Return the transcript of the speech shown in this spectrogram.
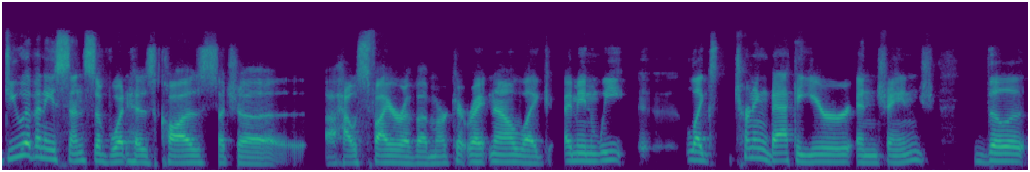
do you have any sense of what has caused such a, a house fire of a market right now? Like i mean we like turning back a year and change the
